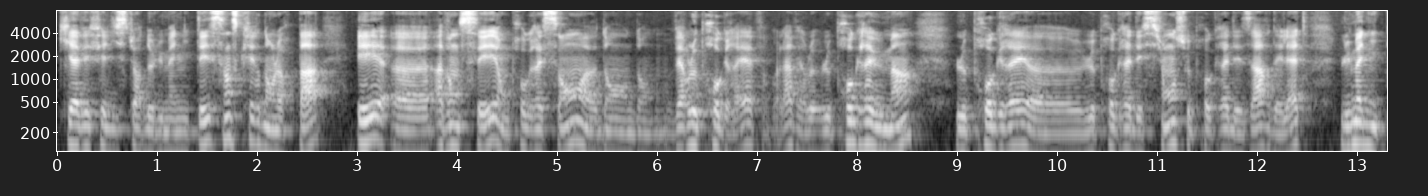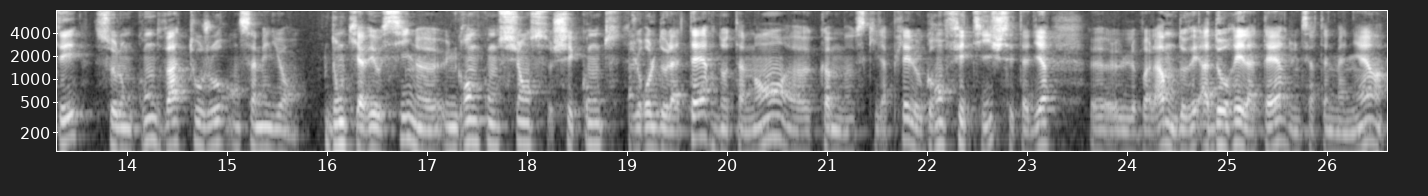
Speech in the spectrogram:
qui avaient fait l'histoire de l'humanité, s'inscrire dans leurs pas et euh, avancer en progressant euh, vers le progrès, enfin, voilà, vers le, progrès humain, le progrès, euh, le progrès des sciences, le progrès des arts, des lettres. L'humanité, selon Comte, va toujours en s'améliorant. Donc il y avait aussi une, grande conscience chez Comte du rôle de la terre, notamment comme ce qu'il appelait le grand fétiche, c'est-à-dire euh, voilà, on devait adorer la terre d'une certaine manière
